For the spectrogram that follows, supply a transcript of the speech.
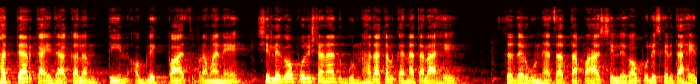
हत्यार कायदा कलम तीन ऑब्लिक पाच प्रमाणे शिल्लेगाव पोलीस ठाण्यात गुन्हा दाखल करण्यात आला आहे. सदर गुन्ह्याचा तपास शिल्लेगाव पोलीस करीत आहेत.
